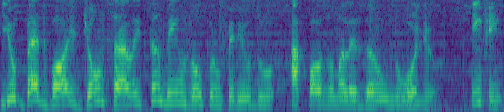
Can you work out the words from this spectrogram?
E o bad boy John Sally também usou por um período após uma lesão no olho. Enfim,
